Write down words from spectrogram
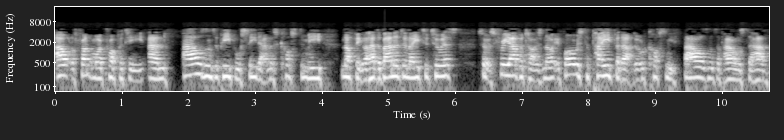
out the front of my property and thousands of people see that and it's costing me nothing. I had the banner donated to us. So it's free advertising. Now, if I was to pay for that, it would cost me thousands of pounds to have,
